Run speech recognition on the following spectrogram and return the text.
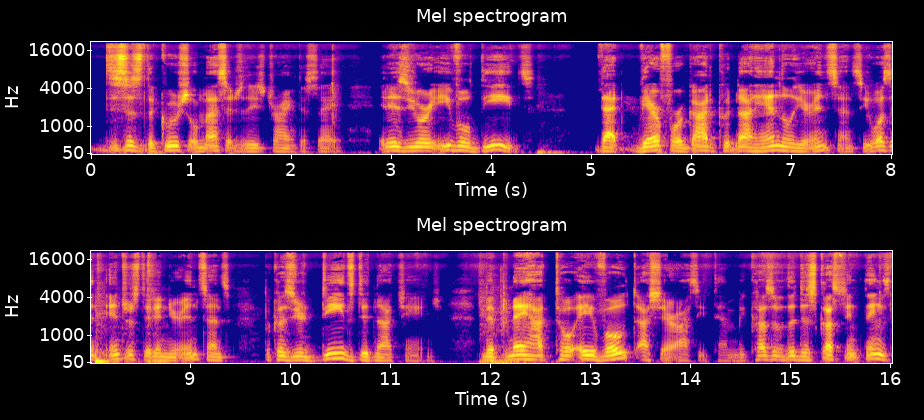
This is the crucial message that he's trying to say. It is your evil deeds that therefore God could not handle your incense. He wasn't interested in your incense because your deeds did not change. Because of the disgusting things.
